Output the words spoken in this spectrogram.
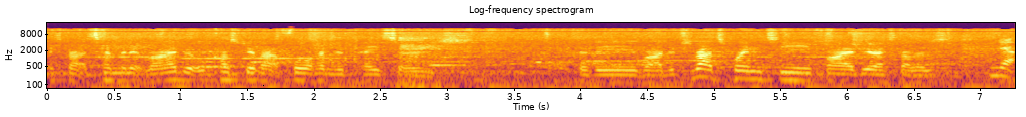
it's about a 10 minute ride. It will cost you about 400 pesos for the ride, which is about 25 US dollars. Yeah,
